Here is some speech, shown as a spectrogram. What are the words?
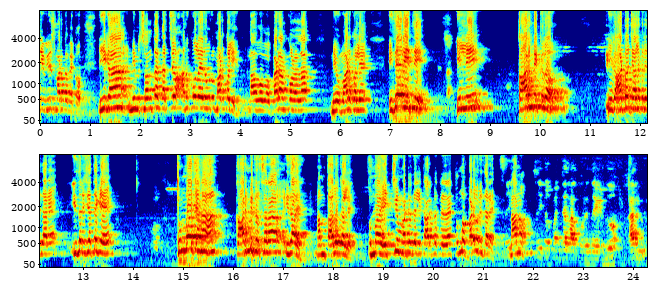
ನೀವು ಯೂಸ್ ಮಾಡ್ಕೋಬೇಕು. ಈಗ ನಿಮ್ ಸ್ವಂತ ಖರ್ಚು ಅನುಕೂಲ ಇರೋರು ಮಾಡ್ಕೊಳ್ಳಿ. ನಾವು ಬೇಡ ಅನ್ಕೊಳ್ಳಲ್ಲ. ನೀವು ಮಾಡ್ಕೊಳ್ಳಿ. ಇದೇ ರೀತಿ ಇಲ್ಲಿ ಕಾರ್ಮಿಕರು ಈಗ ಆಟೋ ಚಾಲಕರಿದ್ದಾರೆ. ಇದರ ಜೊತೆಗೆ ತುಂಬಾ ಜನ ಕಾರ್ಮಿಕರು ಸರ ಇದ್ದಾರೆ ನಮ್ಮ ತಾಲೂಕಲ್ಲಿ. ತುಂಬಾ ಹೆಚ್ಚಿನ ಮಟ್ಟದಲ್ಲಿ ಕಾರ್ಮಿಕರು ಇದ್ದಾರೆ. ತುಂಬಾ ನಾನು ಸೈಕಲ್ ಪಂಚರ್ ಕಾರ್ಮಿಕ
